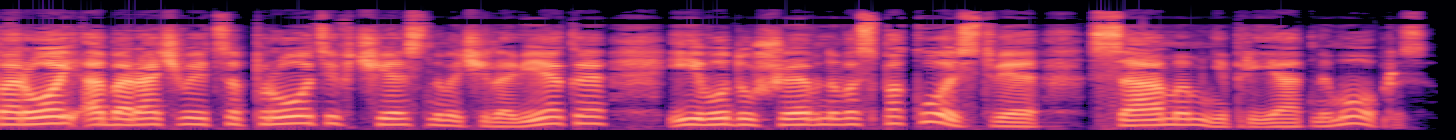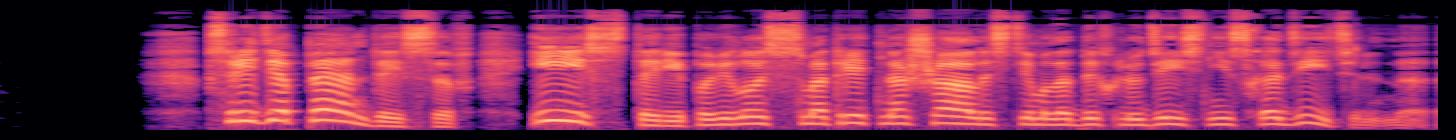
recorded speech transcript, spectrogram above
порой оборачивается против честного человека и его душевного спокойствия самым неприятным образом. В среде пендейсов Истори повелось смотреть на шалости молодых людей снисходительно.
